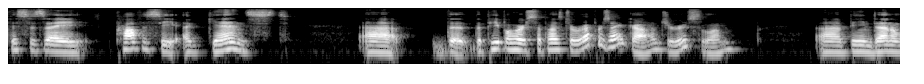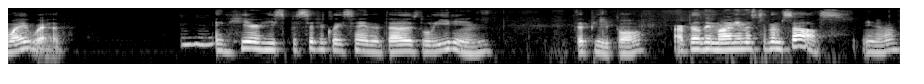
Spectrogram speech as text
this is a prophecy against uh, the the people who are supposed to represent God, Jerusalem, uh, being done away with, mm-hmm. and here he's specifically saying that those leading the people are building monuments to themselves. You know,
